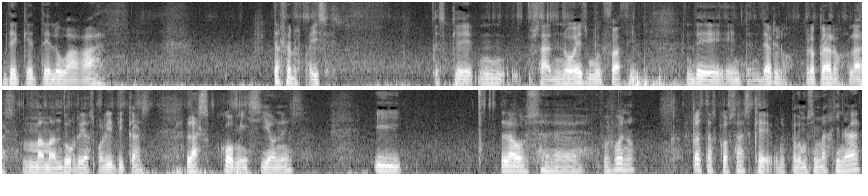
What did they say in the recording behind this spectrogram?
de que te lo hagan terceros países. Es que, mm, o sea, no es muy fácil de entenderlo, pero claro, las mamandurrias políticas, las comisiones y los, eh, pues bueno, todas estas cosas que podemos imaginar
